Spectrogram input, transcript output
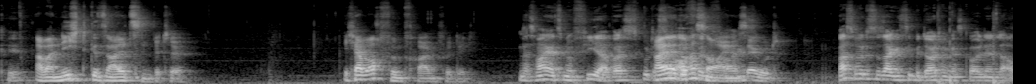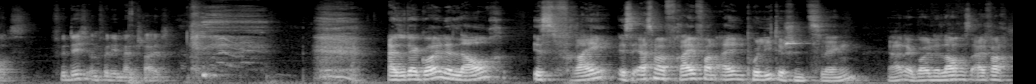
Okay. Aber nicht gesalzen, bitte. Ich habe auch fünf Fragen für dich. Das waren jetzt nur vier, aber es ist gut, dass Ah ja, auch du hast fünf noch eine, sehr gut. Was würdest du sagen, ist die Bedeutung des Goldenen Lauchs? Für dich und für die Menschheit. Also der goldene Lauch ist frei, ist erstmal frei von allen politischen Zwängen. Ja, der goldene Lauch ist einfach,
